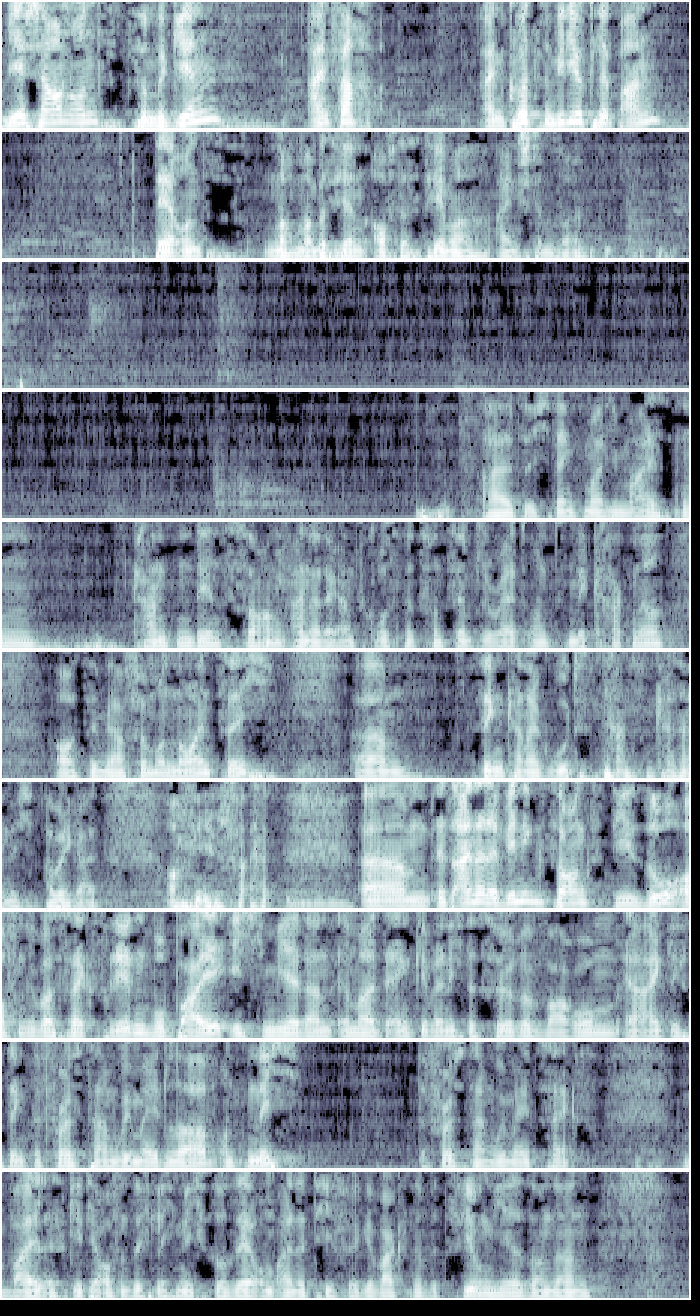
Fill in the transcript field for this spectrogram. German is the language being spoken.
Wir schauen uns zum Beginn einfach einen kurzen Videoclip an, der uns noch mal ein bisschen auf das Thema einstimmen soll. Also ich denke mal, die meisten kannten den Song, einer der ganz großen Hits von Simply Red und Mick Hucknall aus dem Jahr 95. Ähm, Singen kann er gut, tanzen kann er nicht, aber egal. Auf jeden Fall. Ähm, ist einer der wenigen Songs, die so offen über Sex reden, wobei ich mir dann immer denke, wenn ich das höre, warum er eigentlich singt The First Time We Made Love und nicht The First Time We Made Sex. Weil es geht ja offensichtlich nicht so sehr um eine tiefe gewachsene Beziehung hier, sondern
